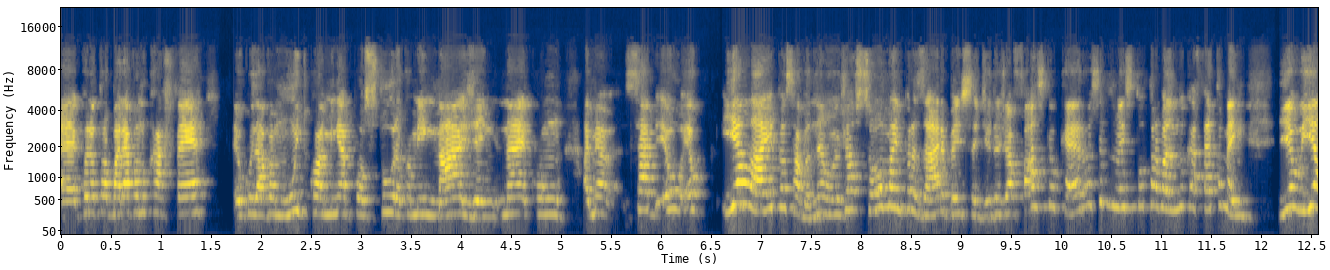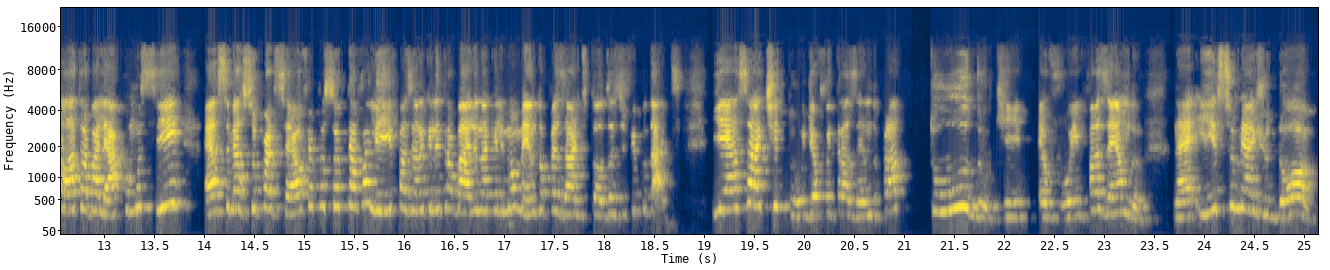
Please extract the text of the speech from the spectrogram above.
é, quando eu trabalhava no café, eu cuidava muito com a minha postura, com a minha imagem, né? Com a minha. Sabe, eu, eu ia lá e pensava, não, eu já sou uma empresária bem-sucedida, já faço o que eu quero, eu simplesmente estou trabalhando no café também. E eu ia lá trabalhar como se essa minha super self, a pessoa que estava ali fazendo aquele trabalho naquele momento, apesar de todas as dificuldades. E essa atitude eu fui trazendo para tudo que eu fui fazendo, né? E isso me ajudou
